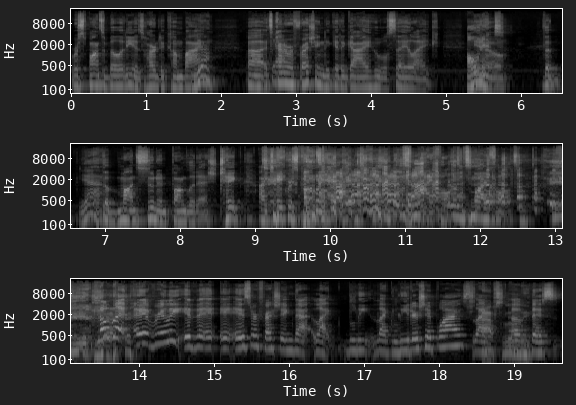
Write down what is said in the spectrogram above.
responsibility is hard to come by, Yeah. uh, it's Yeah. kind of refreshing to get a guy who will say like, Own you it. Know, the Yeah. the monsoon in Bangladesh. Take I take responsibility. it was my fault. It was my fault. No, but it really it, it, it is refreshing that like le- like leadership wise, like Absolutely. of this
